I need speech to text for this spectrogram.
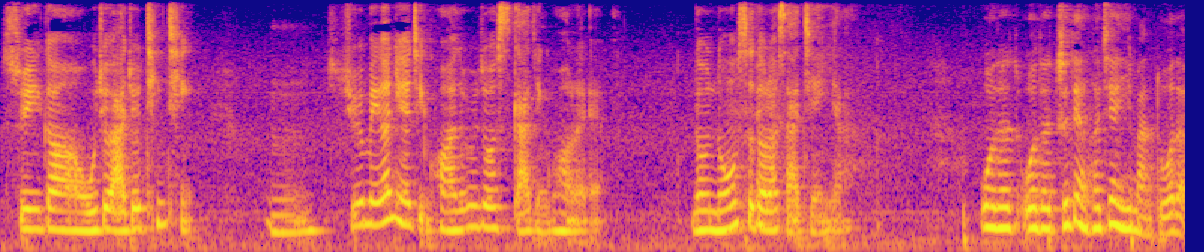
所以讲我就也就听听，嗯，就每个人个情况还是按照自家情况来。侬侬收到了啥建议啊？我的我的指点和建议蛮多的，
